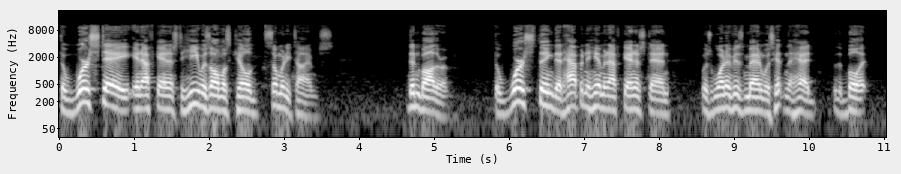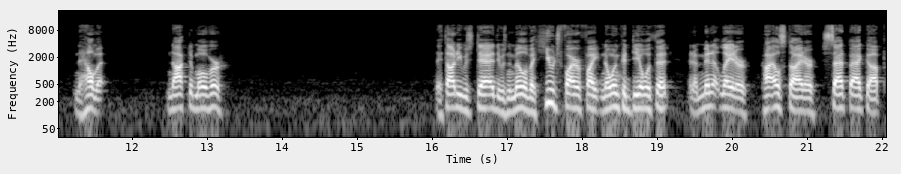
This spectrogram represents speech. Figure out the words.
the worst day in Afghanistan, he was almost killed so many times. Didn't bother him. The worst thing that happened to him in Afghanistan was one of his men was hit in the head with a bullet in the helmet, knocked him over. They thought he was dead. He was in the middle of a huge firefight. No one could deal with it. And a minute later, Kyle Steiner sat back up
